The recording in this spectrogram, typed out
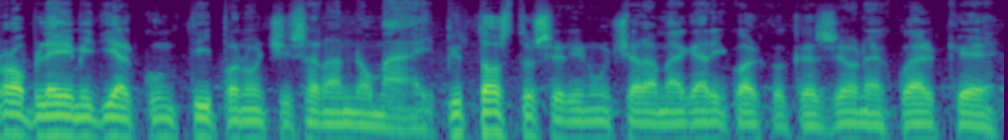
problemi di alcun tipo non ci saranno mai, piuttosto si rinuncerà magari in qualche occasione a qualche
